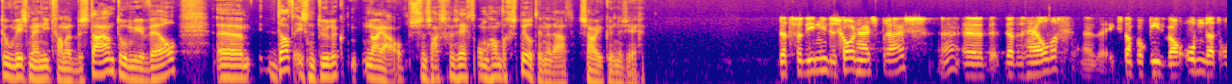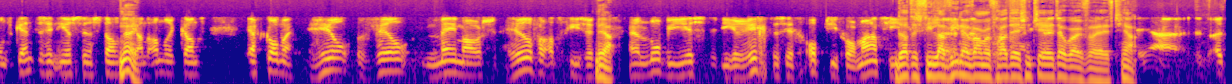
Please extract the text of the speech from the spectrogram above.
toen wist men niet van het bestaan, toen weer wel. Dat is natuurlijk, nou ja, op zijn zachtst gezegd... onhandig gespeeld inderdaad, zou je kunnen zeggen. Dat verdient niet de schoonheidsprijs. Hè? Dat is helder. Ik snap ook niet waarom dat ontkend is in eerste instantie. Nee. Aan de andere kant, er komen heel veel memo's, heel veel adviezen. Ja. En lobbyisten die richten zich op die formatie. Dat is die lawine Eh, waar mevrouw Desentier het ook over heeft. Ja. ja, het, het,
